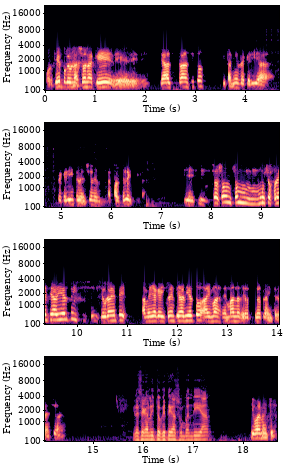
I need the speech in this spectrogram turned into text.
¿Por qué? Porque es una zona que de, de, alto tránsito que también requería requería intervención en la parte eléctrica. Y, son, son muchos frentes abiertos y, seguramente a medida que hay frentes abiertos hay más demandas de, de otras intervenciones. Gracias, Carlito. Que tengas un buen día. Igualmente.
